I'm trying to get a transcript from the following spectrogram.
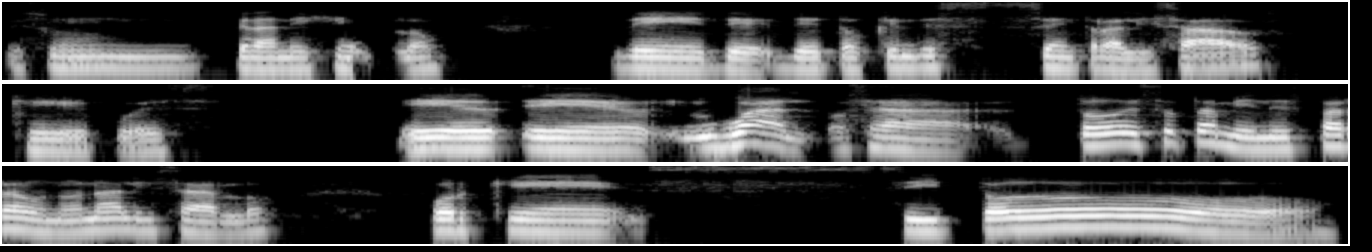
es un gran ejemplo de, de, de tokens descentralizados que pues eh, eh, igual, o sea, todo esto también es para uno analizarlo, porque si todo,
